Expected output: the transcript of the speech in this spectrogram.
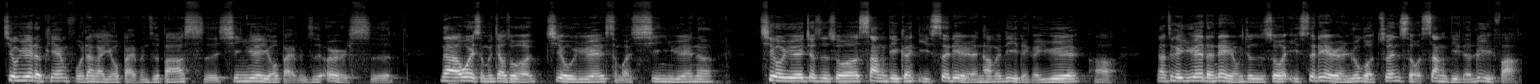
旧约的篇幅大概有百分之八十，新约有百分之二十。那为什么叫做旧约？什么新约呢？旧约就是说，上帝跟以色列人他们立了一个约啊。那这个约的内容就是说，以色列人如果遵守上帝的律法，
